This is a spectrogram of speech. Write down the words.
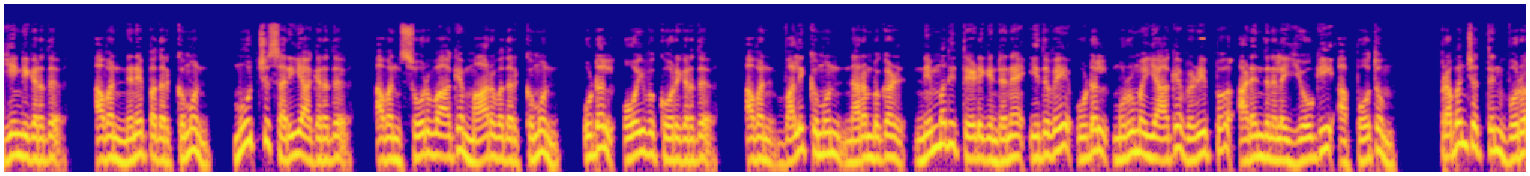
இயங்குகிறது. அவன் நினைப்பதற்கு முன் மூச்சு சரியாகிறது. அவன் சோர்வாக மாறுவதற்கு முன் உடல் ஓய்வு கோருகிறது. அவன் வலிக்கு முன் நரம்புகள் நிம்மதி தேடுகின்றன. இதுவே உடல் முழுமையாக விழிப்பு அடைந்த நிலை. யோகி அப்போதும் பிரபஞ்சத்தின் ஒரு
